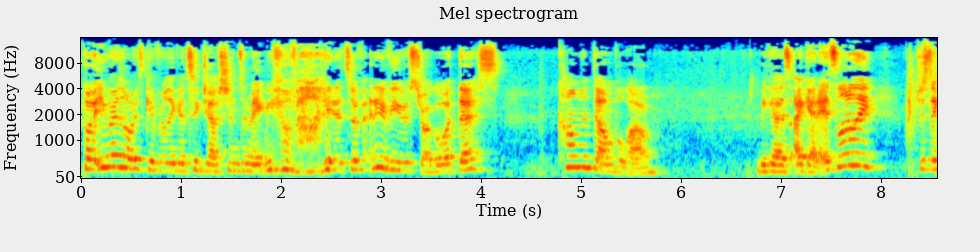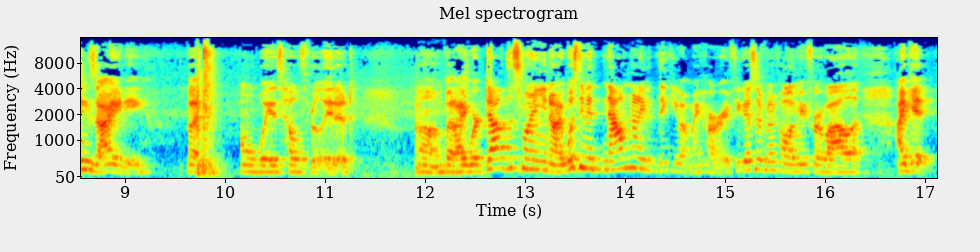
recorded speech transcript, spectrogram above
But you guys always give really good suggestions and make me feel validated. So if any of you struggle with this, comment down below. Because I get it. It's literally just anxiety, but always health related. Um, but I worked out this morning, you know, I wasn't even, now I'm not even thinking about my heart. If you guys have been following me for a while, I get,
